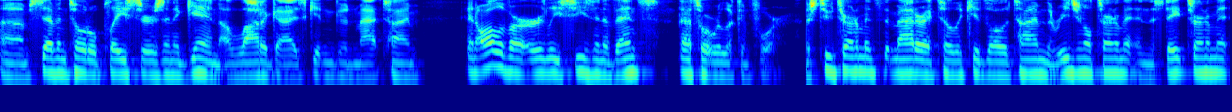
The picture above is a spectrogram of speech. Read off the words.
um, seven total placers. And again, a lot of guys getting good mat time. And all of our early season events, that's what we're looking for there's two tournaments that matter. I tell the kids all the time the regional tournament and the state tournament.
